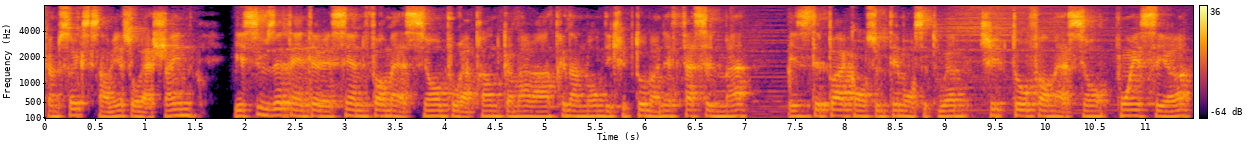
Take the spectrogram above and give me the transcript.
comme ça qui s'en viennent sur la chaîne. Et si vous êtes intéressé à une formation pour apprendre comment rentrer dans le monde des crypto-monnaies facilement, n'hésitez pas à consulter mon site web cryptoformation.ca.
